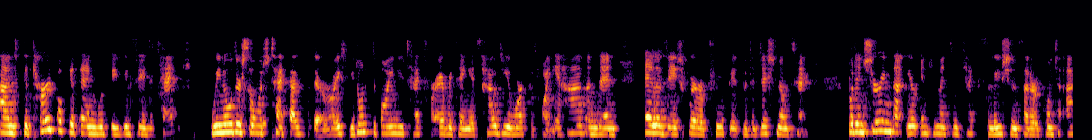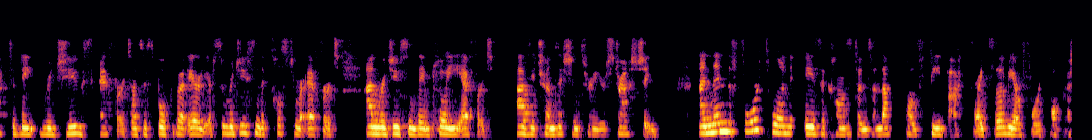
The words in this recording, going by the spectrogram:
And the third bucket then would be, we'll say the tech. We know there's so much tech out there, right? You don't have to buy new tech for everything. It's how do you work with what you have and then elevate where appropriate with additional tech. But ensuring that you're implementing tech solutions that are going to actively reduce effort, as we spoke about earlier. So reducing the customer effort and reducing the employee effort as you transition through your strategy. And then the fourth one is a constant, and that's called feedback, right? So that'll be our fourth bucket.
